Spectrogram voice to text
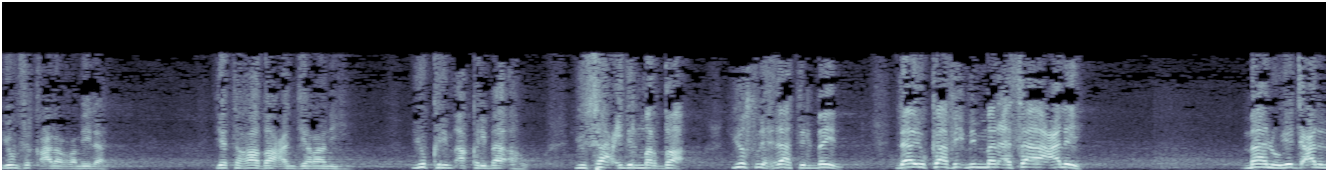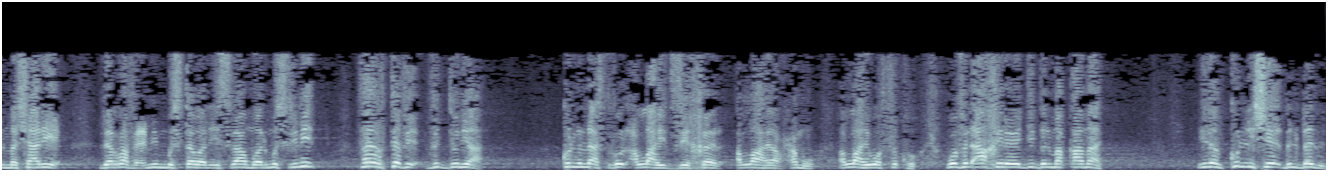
ينفق على الرميلات يتغاضى عن جيرانه يكرم أقرباءه يساعد المرضى يصلح ذات البين لا يكافئ ممن أساء عليه. ماله يجعل المشاريع للرفع من مستوى الإسلام والمسلمين فيرتفع في الدنيا. كل الناس تقول الله يجزيه خير الله يرحمه الله يوفقه وفي الآخرة يجد المقامات. إذا كل شيء بالبذل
